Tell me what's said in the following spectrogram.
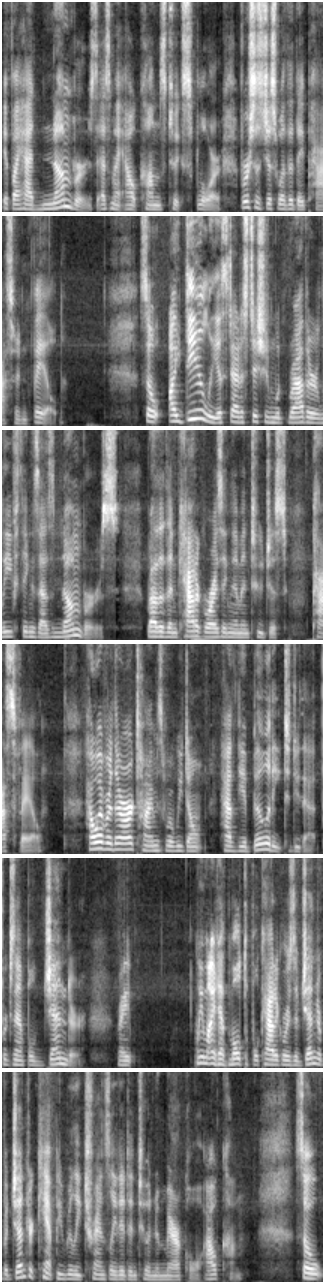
if I had numbers as my outcomes to explore versus just whether they passed and failed. So ideally, a statistician would rather leave things as numbers rather than categorizing them into just pass-fail. However, there are times where we don't have the ability to do that. For example, gender right? We might have multiple categories of gender, but gender can't be really translated into a numerical outcome. So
